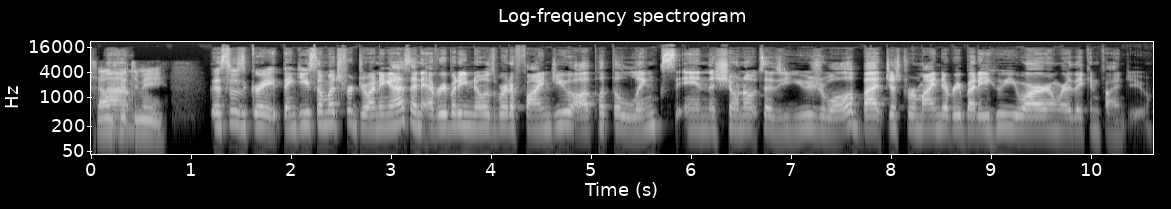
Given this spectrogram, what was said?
Sounds good to Um, me. This was great. Thank you so much for joining us. And everybody knows where to find you. I'll put the links in the show notes as usual, but just remind everybody who you are and where they can find you.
